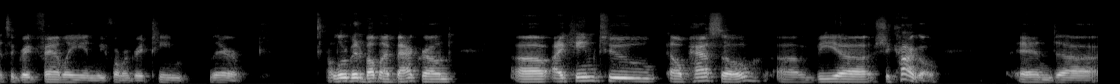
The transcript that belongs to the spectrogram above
it's a great family, and we form a great team there. A little bit about my background. Uh, I came to El Paso uh, via Chicago and uh,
